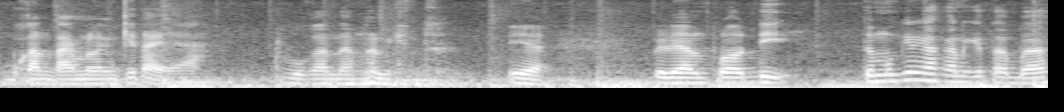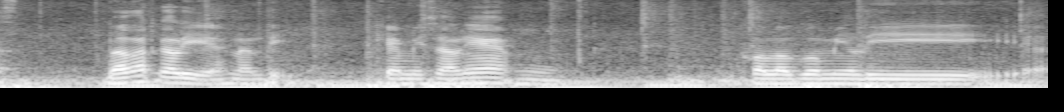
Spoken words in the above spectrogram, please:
Bukan timeline kita ya. Bukan timeline kita. Iya pilihan prodi. Itu mungkin akan kita bahas banget kali ya nanti. Kayak misalnya Hmm. kalau gue milih ya,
